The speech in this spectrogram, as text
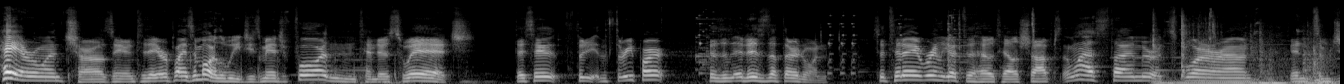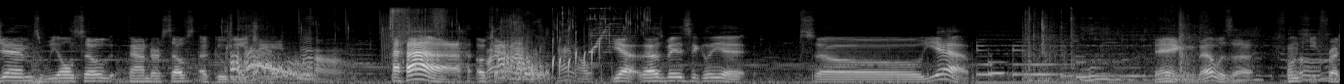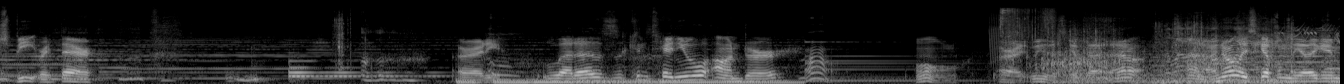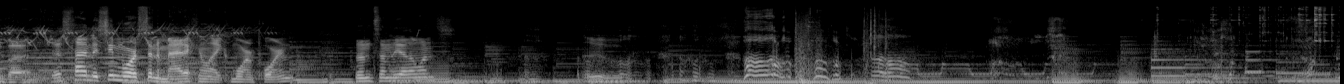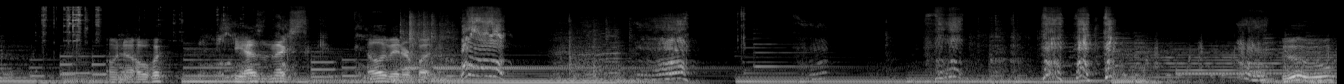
Hey everyone, Charles here, and today we're playing some more Luigi's Mansion 4 on the Nintendo Switch. Did I say three, the three part? Because it is the third one. So today we're going to go to the hotel shops, and last time we were exploring around, getting some gems, we also found ourselves a Gooigi. Haha! Okay. Yeah, that was basically it. So, yeah. Dang, that was a funky, fresh beat right there. Alrighty. Let us continue under. Oh. oh. Alright, we can just skip that. I don't, I don't know. I normally skip them in the other game, but this time they seem more cinematic and like more important than some of the other ones. Ooh. Oh no. He has the next elevator button. Ooh.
